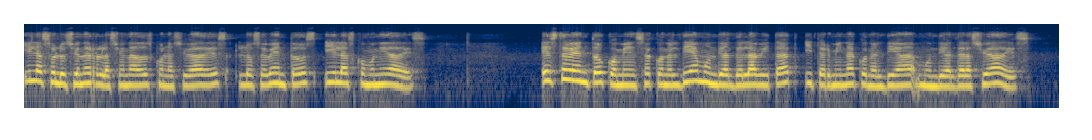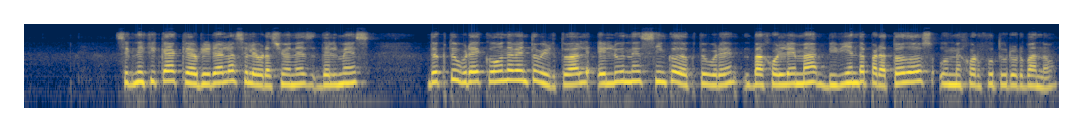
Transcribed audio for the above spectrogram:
y las soluciones relacionados con las ciudades, los eventos y las comunidades. Este evento comienza con el Día Mundial del Hábitat y termina con el Día Mundial de las Ciudades significa que abrirá las celebraciones del mes de octubre con un evento virtual el lunes 5 de octubre bajo el lema Vivienda para Todos, un mejor futuro urbano.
